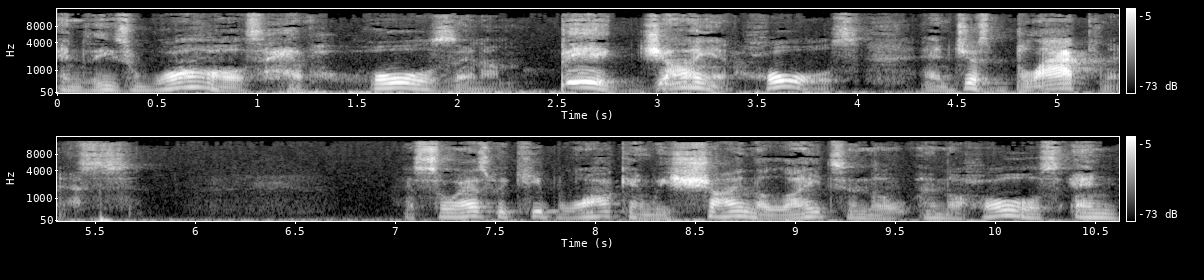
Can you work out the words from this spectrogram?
And these walls have holes in them big, giant holes and just blackness. And so as we keep walking, we shine the lights in the in the holes and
